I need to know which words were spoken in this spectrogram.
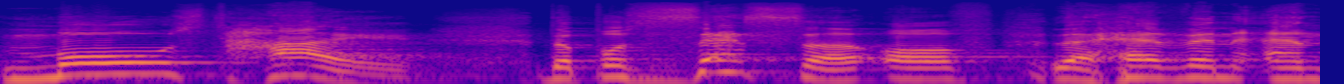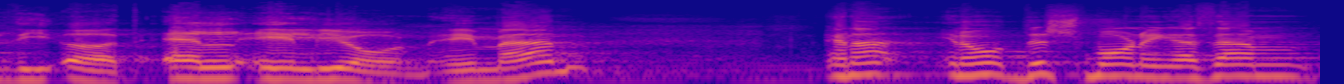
Most High, the possessor of the heaven and the earth, El Elyon. Amen? And I, you know, this morning, as I'm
